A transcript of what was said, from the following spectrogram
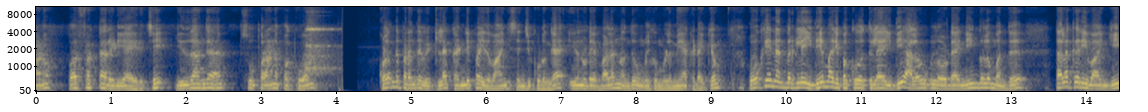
ஆணும் பர்ஃபெக்டாக ரெடி ஆயிருச்சு. இதுதாங்க சூப்பரான பக்குவம். குழந்தை பிறந்த வீட்டில் கண்டிப்பாக இதை வாங்கி செஞ்சு கொடுங்க. இதனுடைய பலன் வந்து உங்களுக்கு முழுமையாக கிடைக்கும். ஓகே நண்பர்களே இதே மாதிரி பக்குவத்தில் இதே அளவுகளோட நீங்களும் வந்து தலைக்கறி வாங்கி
